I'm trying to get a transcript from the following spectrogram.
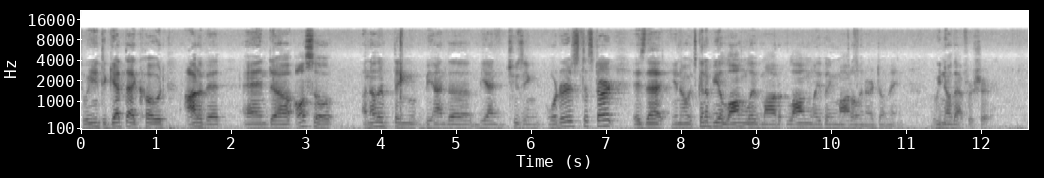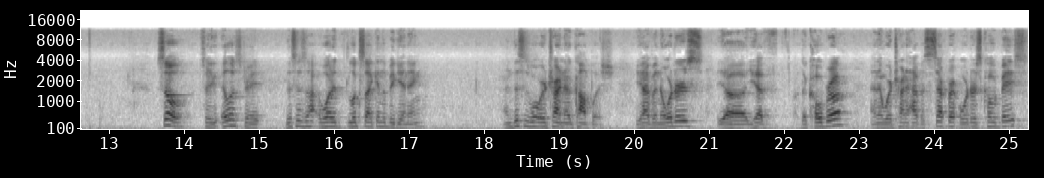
So we need to get that code out of it, and uh, also another thing behind the behind choosing orders to start is that you know it's going to be a long live model, long living model in our domain. We know that for sure. So to illustrate, this is what it looks like in the beginning, and this is what we're trying to accomplish. You have an orders, uh, you have the Cobra, and then we're trying to have a separate orders code base,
